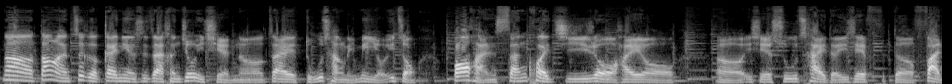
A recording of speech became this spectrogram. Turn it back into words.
那当然，这个概念是在很久以前呢，在赌场里面有一种包含三块鸡肉还有。呃，一些蔬菜的一些的饭，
